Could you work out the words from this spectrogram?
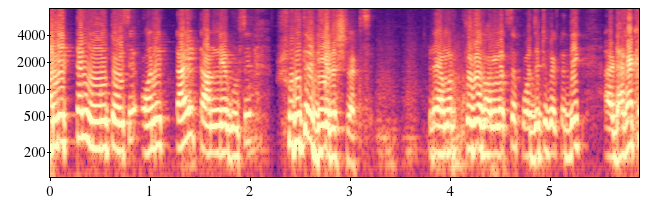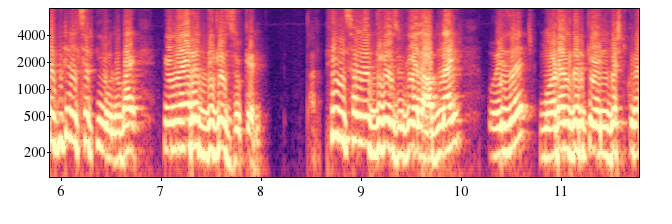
অনেকটাই উন্নত হয়েছে, অনেকটাই টান নিয়ে করছে, শুরুতে ডিআরএস রাখছে। এটা আমার খুবই ভালো লাগছে পজিটিভ একটা দিক। আর ঢাকা ক্যাপিটালসের কি হলো ভাই? প্লেয়ারের দিকে ঝুঁকেন। থিমসনের দিকে ঝুঁকে লাভ নাই। ওই যে মডেলদেরকে ইনভেস্ট করে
